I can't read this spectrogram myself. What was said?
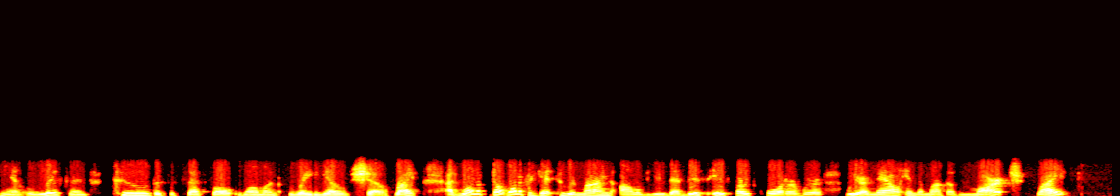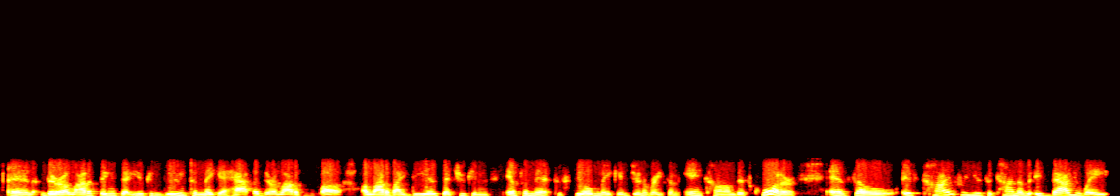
can listen to the Successful Woman Radio show, right? I don't want to forget to remind all of you that this is first quarter where we are now in the month of March, right? And there are a lot of things that you can do to make it happen. There are a lot of uh, a lot of ideas that you can implement to still make and generate some income this quarter. And so it's time for you to kind of evaluate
